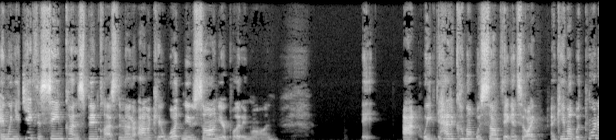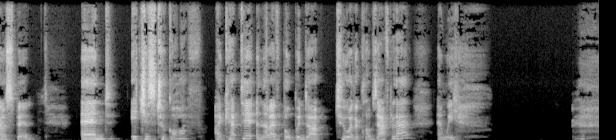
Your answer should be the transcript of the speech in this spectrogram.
And when you take the same kind of spin class, no matter, I don't care what new song you're putting on, it, I, we had to come up with something. And so I, I came up with porno spin and it just took off. I kept it. And then I've opened up two other clubs after that. And we,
